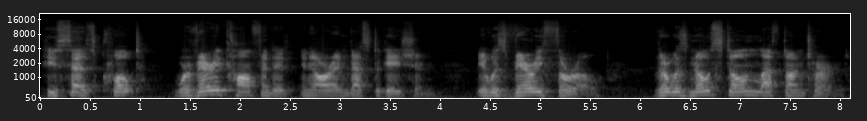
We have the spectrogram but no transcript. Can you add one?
He says, quote, We're very confident in our investigation. It was very thorough. There was no stone left unturned.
